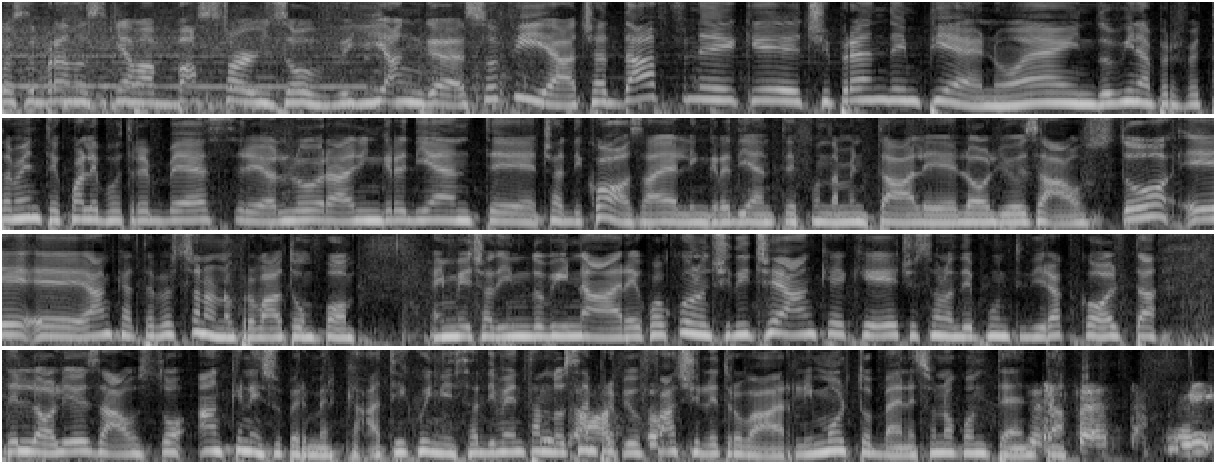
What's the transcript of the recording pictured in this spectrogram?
Questo brano si chiama Bastards of Young. Sofia, c'è Daphne che ci prende in pieno, eh? indovina perfettamente quale potrebbe essere allora l'ingrediente, cioè di cosa è l'ingrediente fondamentale, l'olio esausto e eh, anche altre persone hanno provato un po' invece ad indovinare. Qualcuno ci dice anche che ci sono dei punti di raccolta dell'olio esausto anche nei supermercati, quindi sta diventando Esatto. sempre più facile trovarli. Molto bene, sono contenta. Perfetto, vi,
